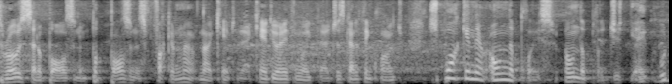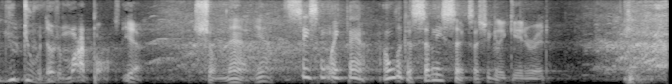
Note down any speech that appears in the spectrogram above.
Throw a set of balls in him, put balls in his fucking mouth. No, I can't do that. Can't do anything like that. Just got to think long. Just walk in there, own the place. Own the place. Just, hey, what are you doing? Those are my balls. Yeah. That. Yeah. Say something like that. Oh, look, a 76. I should get a Gatorade.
